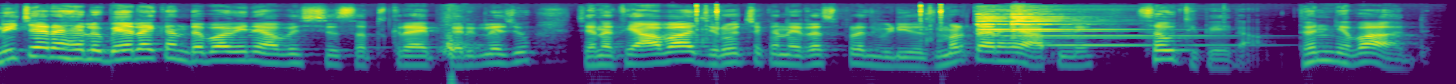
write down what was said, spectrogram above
નીચે રહેલું બે લાઇકન દબાવીને અવશ્ય સબસ્ક્રાઇબ કરી લેજો, જેનાથી આવા જ રોચક અને રસપ્રદ વિડીયોઝ મળતા રહે આપને સૌથી પહેલાં. ધન્યવાદ.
